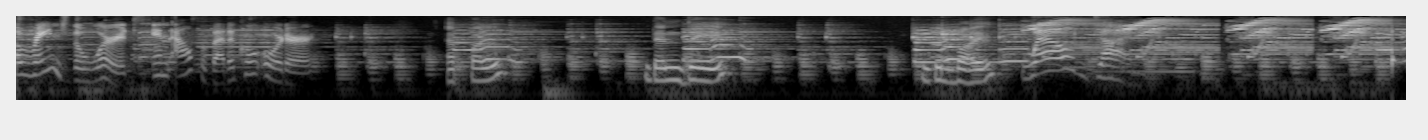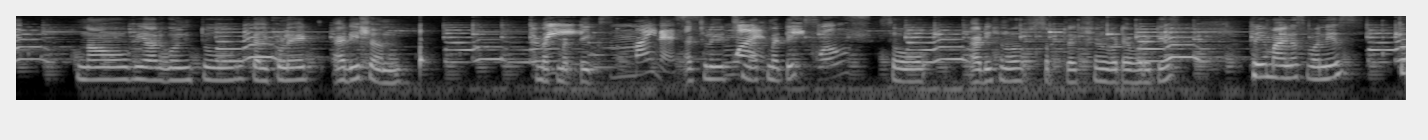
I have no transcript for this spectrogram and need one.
Arrange the words in alphabetical order. apple. Then day goodbye done! now we are going to calculate addition 3 mathematics minus Actually, it's 1 mathematics. equals so addition or subtraction whatever it is 3 minus 1 is 2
